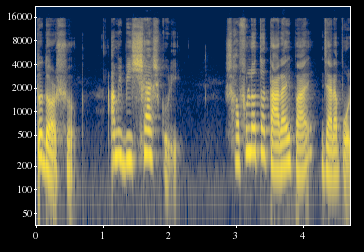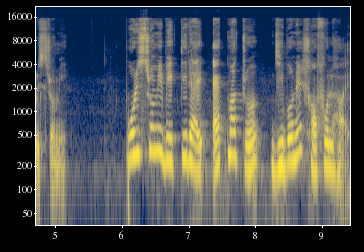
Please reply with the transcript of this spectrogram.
তো দর্শক, আমি বিশ্বাস করি, সফলতা তারাই পায় যারা পরিশ্রমী। পরিশ্রমী ব্যক্তিরাই একমাত্র জীবনে সফল হয়।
